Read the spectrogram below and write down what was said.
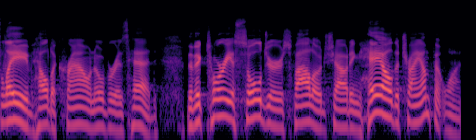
slave held a crown over his head. The victorious soldiers followed, shouting, Hail the triumphant one!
